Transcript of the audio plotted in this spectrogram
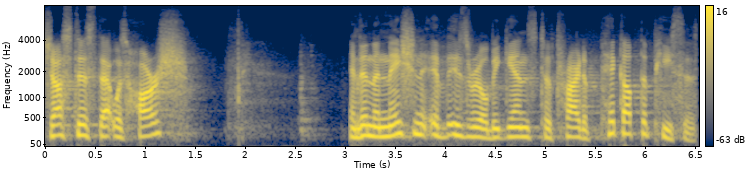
justice that was harsh. And then the nation of Israel begins to try to pick up the pieces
